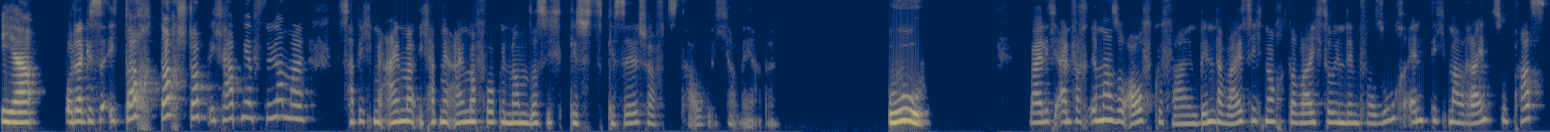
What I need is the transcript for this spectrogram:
Ja. Oder doch, doch, stopp. Ich habe mir früher mal, das habe ich mir einmal, ich habe mir einmal vorgenommen, dass ich ges gesellschaftstauglicher werde. Uh. Weil ich einfach immer so aufgefallen bin. Da weiß ich noch, da war ich so in dem Versuch, endlich mal reinzupassen.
